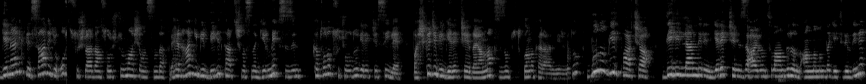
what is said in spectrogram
genellikle sadece o suçlardan soruşturma aşamasında herhangi bir delil tartışmasına girmeksizin katalog suç olduğu gerekçesiyle başkaca bir gerekçeye dayanmaksızın tutuklama kararı veriliyordu. Bunu bir parça delillendirin, gerekçenizi ayrıntılandırın anlamında getirildiğini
